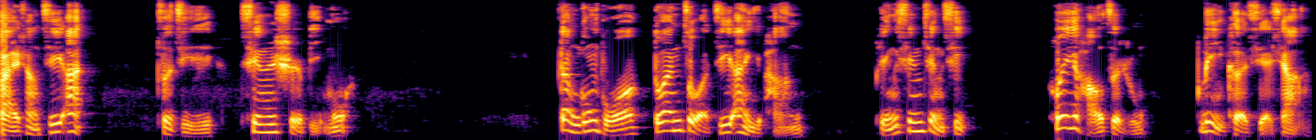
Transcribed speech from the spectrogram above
摆上鸡案，自己亲试笔墨。邓公伯端坐鸡案一旁，平心静气，挥毫自如，立刻写下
